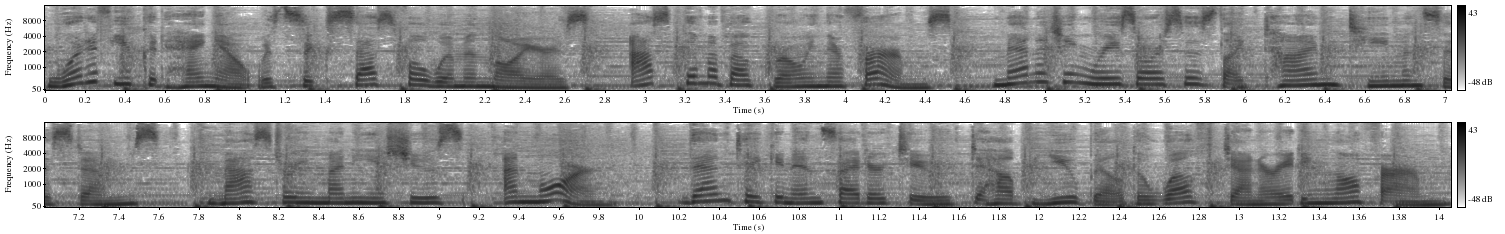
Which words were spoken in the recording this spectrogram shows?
What if you could hang out with successful women lawyers, ask them about growing their firms, managing resources like time, team, and systems, mastering money issues, and more? Then take an insight or two to help you build a wealth generating law firm.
